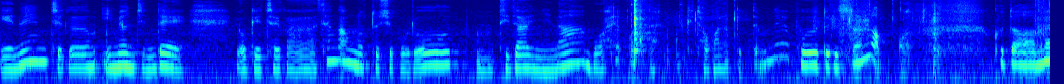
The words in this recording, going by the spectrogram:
얘는 지금 이면지인데 여기 제가 생각 노트식으로 어, 디자인이나 뭐 할 것들 이렇게 적어놨기 때문에 보여드릴 수는 없고. 그 다음에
